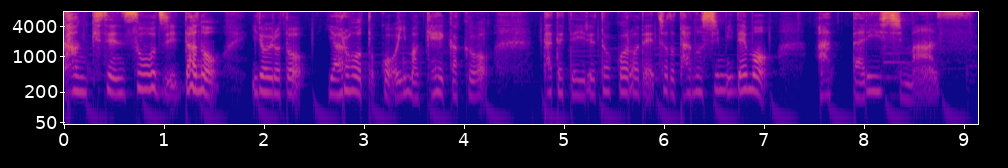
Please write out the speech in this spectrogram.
換気扇掃除だのいろいろとやろうとこう今計画を立てているところでちょっと楽しみでもあったりします。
